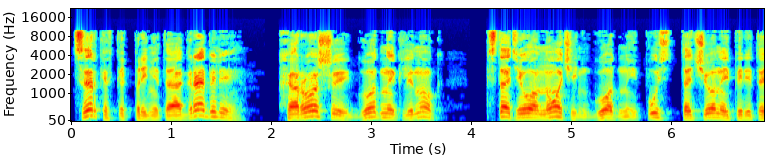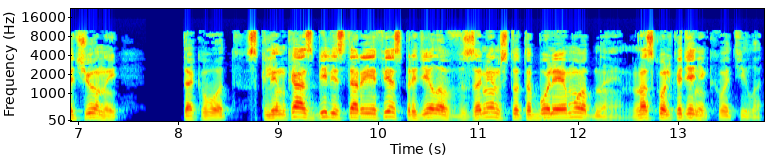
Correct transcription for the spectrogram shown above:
Церковь, как принято, ограбили. Хороший, годный клинок. Кстати, он очень годный, пусть точеный-переточеный. Так вот, с клинка сбили старый эфес, приделав взамен что-то более модное, насколько денег хватило.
